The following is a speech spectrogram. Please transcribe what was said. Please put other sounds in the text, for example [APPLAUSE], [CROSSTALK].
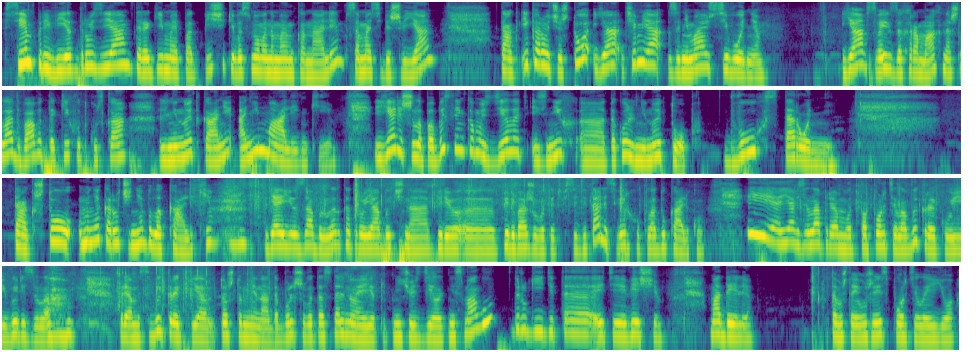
Всем привет, друзья, дорогие мои подписчики, вы снова на моем канале, сама себе швея. Так, и короче, что я, чем я занимаюсь сегодня? Я в своих захромах нашла два вот таких вот куска льняной ткани, они маленькие. И я решила по-быстренькому сделать из них э, такой льняной топ, двухсторонний. Так, что у меня, короче, не было кальки. [LAUGHS] Я ее забыла, которую я обычно пере, э, перевожу вот эти все детали, сверху кладу кальку. И я взяла прям вот попортила выкройку и вырезала [LAUGHS] прямо с выкройки то, что мне надо. Больше вот остальное я тут ничего сделать не смогу. Другие детали, эти вещи, модели. Потому что я уже испортила ее.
